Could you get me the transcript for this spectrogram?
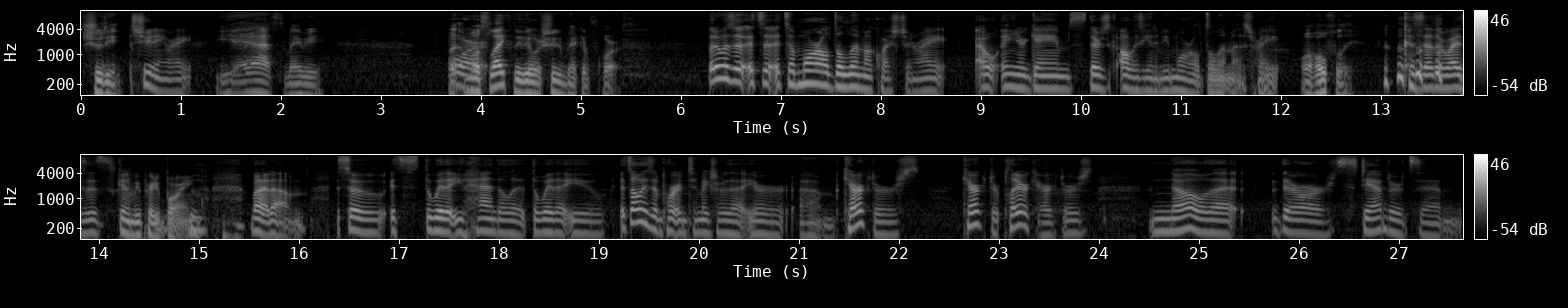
shooting. Shooting, right? Yes, maybe. But or, most likely they were shooting back and forth. But it was a it's a it's a moral dilemma question, right? Oh, in your games, there's always going to be moral dilemmas, right? Well, hopefully. Because otherwise, it's going to be pretty boring. But um, so it's the way that you handle it the way that you it's always important to make sure that your um, characters character player characters know that there are standards and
